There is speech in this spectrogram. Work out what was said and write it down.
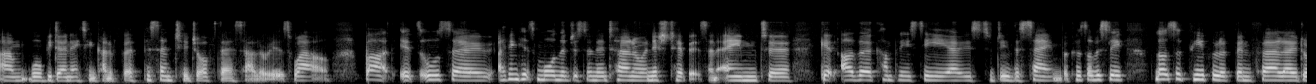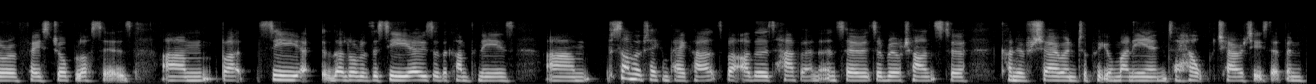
um, will be donating kind of a percentage of their salary as well. But it's also, I think it's more than just an internal initiative, it's an aim to get other company CEOs to do the same because obviously lots of people have been furloughed or have faced job losses. Um, but see a lot of the CEOs of the companies, um, some have taken pay cuts, but others haven't. And so it's a real chance to kind of show and to put your money in to help charities that have been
